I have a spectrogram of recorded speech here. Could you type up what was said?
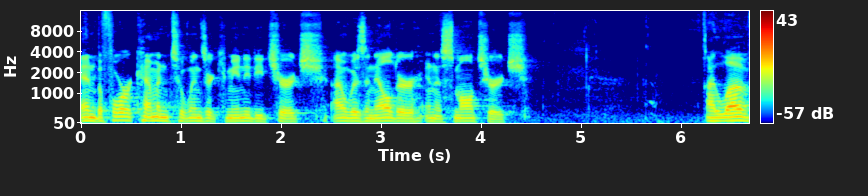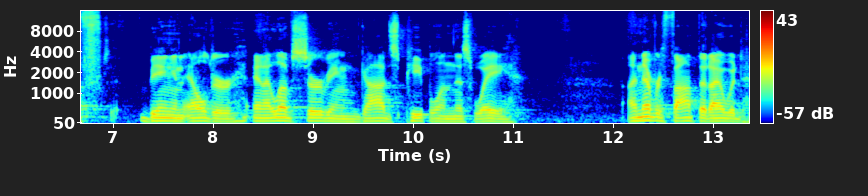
and before coming to Windsor Community Church, I was an elder in a small church. I loved being an elder, and I love serving God's people in this way. I never thought that I would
